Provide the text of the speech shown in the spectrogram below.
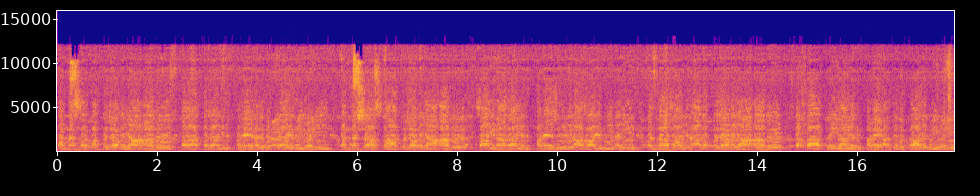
तन्नः सर्पः प्रचोदयात् परात्मजाय विद्महे हरिभद्राय धीमहि तन्नः शास्तात् प्रचोदयात् सायिनादाय विद्महे सूर्यरासाय धीमहि तन्नः सायिनादः प्रचोदयात् दत्तात्रेयाय विद्महे अर्धपुत्राय धीमहि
